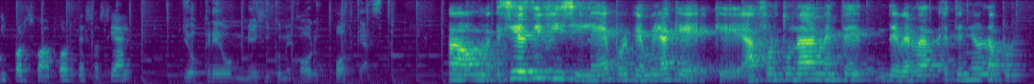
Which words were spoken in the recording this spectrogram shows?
y por su aporte social. Yo creo México Mejor Podcast. Um, sí es difícil, ¿eh? porque mira que, que afortunadamente de verdad he tenido la oportunidad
